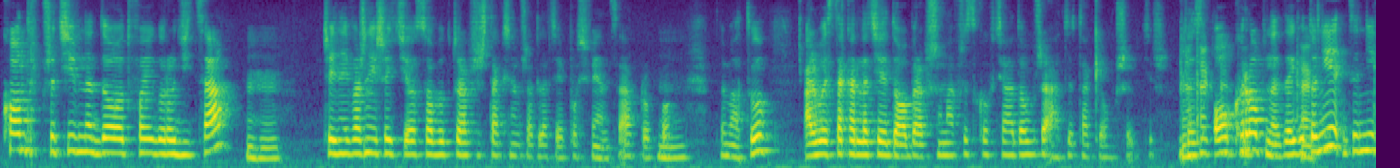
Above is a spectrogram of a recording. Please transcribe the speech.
kontr przeciwny do twojego rodzica, Mhm. czyli najważniejszej ci osoby, która przecież tak się na przykład dla ciebie poświęca, a propos Mhm. tematu. Albo jest taka dla ciebie dobra, przecież ona wszystko chciała dobrze, a ty tak ją krzywdzisz. To No jest tak, tak, tak. okropne. Tak. to nie, ty nie,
